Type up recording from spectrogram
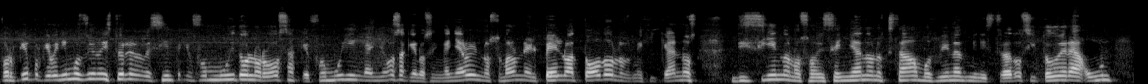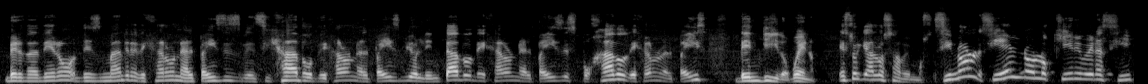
¿por qué? Porque venimos de una historia reciente que fue muy dolorosa, que fue muy engañosa, que nos engañaron y nos tomaron el pelo a todos los mexicanos, diciéndonos o enseñándonos que estábamos bien administrados y todo era un verdadero desmadre, dejaron al país desvencijado, dejaron al país violentado, dejaron al país despojado, dejaron al país vendido. Bueno, eso ya lo sabemos. Si no, si él no lo quiere ver así,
